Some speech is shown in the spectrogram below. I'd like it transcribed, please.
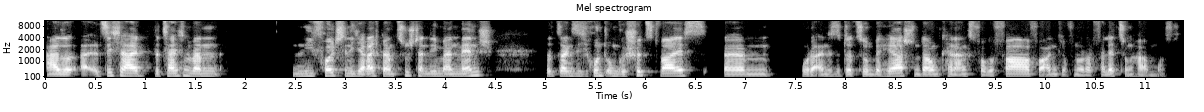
also als Sicherheit bezeichnet man nie vollständig erreichbaren Zustand, in dem ein Mensch sozusagen sich rundum geschützt weiß ähm, oder eine Situation beherrscht und darum keine Angst vor Gefahr, vor Angriffen oder Verletzungen haben muss.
